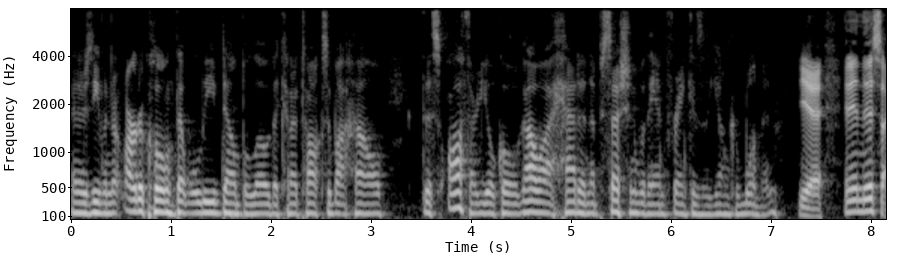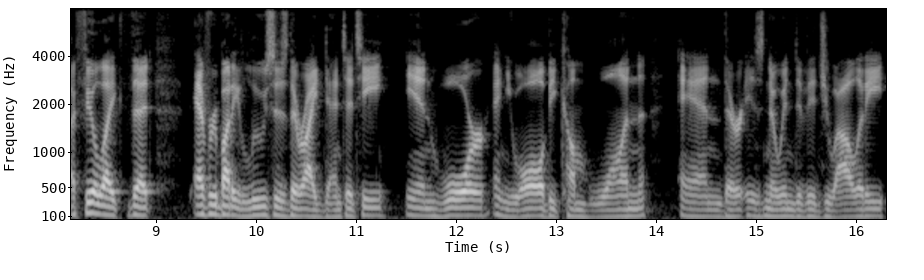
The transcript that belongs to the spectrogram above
And there's even an article that we'll leave down below that kind of talks about how this author, Yoko Ogawa, had an obsession with Anne Frank as a younger woman. Yeah. And in this, I feel like that everybody loses their identity in war and you all become one and there is no individuality.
